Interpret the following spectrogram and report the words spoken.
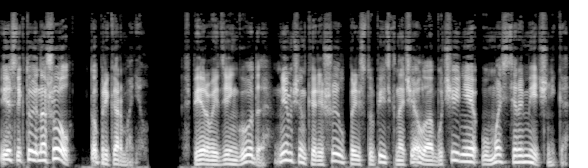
Если кто и нашел, то прикарманил. В первый день года Немченко решил приступить к началу обучения у мастера-мечника,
